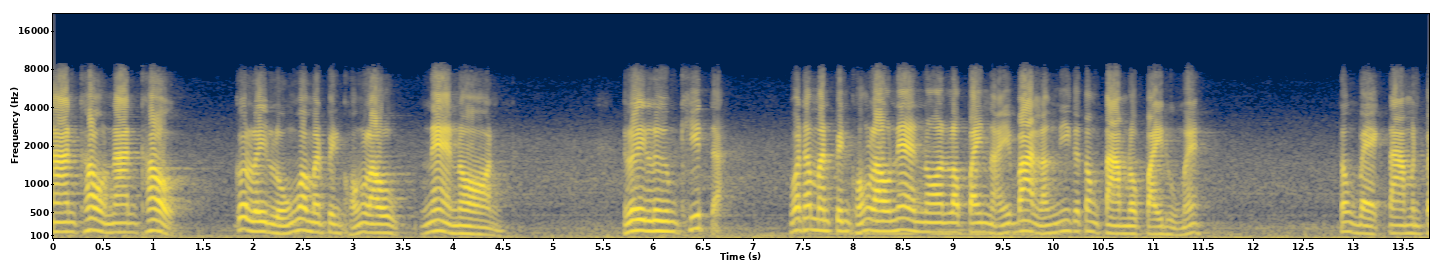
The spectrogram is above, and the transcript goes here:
นานเข้านานเข้า ก็เลยหลงว่ามันเป็นของเราแน่นอน เลยลืมคิดอะ ว่าถ้ามันเป็นของเราแน่นอนเราไปไหนบ้านหลังนี้ก็ต้องตามเราไปถูกไหมต้องแบกตามมันไป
